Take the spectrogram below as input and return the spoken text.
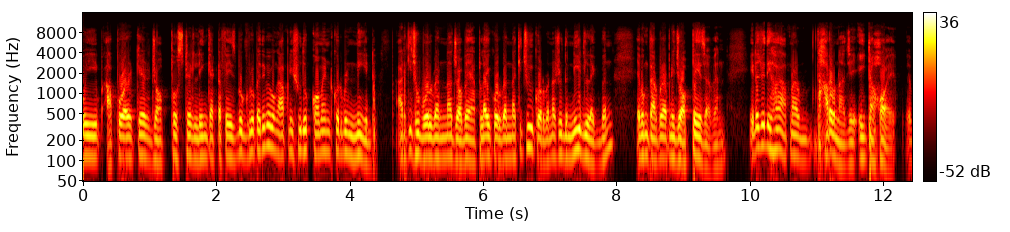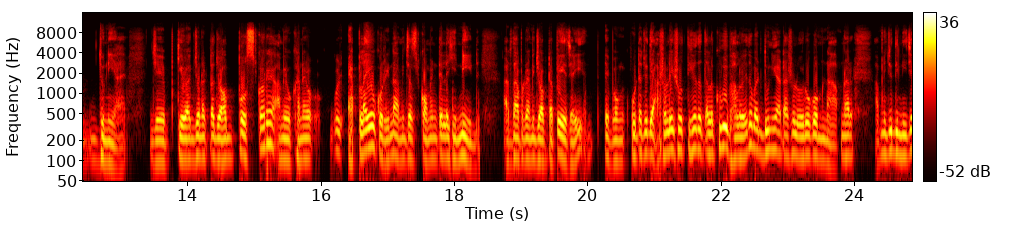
ওই আপওয়ার্কের জব পোস্টের লিঙ্ক একটা ফেসবুক গ্রুপে দেবে এবং আপনি শুধু কমেন্ট করবেন নিড আর কিছু বলবেন না জবে অ্যাপ্লাই করবেন না, কিছুই করবেন না, শুধু নিড লিখবেন এবং তারপর আপনি জব পেয়ে যাবেন। এটা যদি হয় আপনার ধারণা যে এইটা হয় দুনিয়ায় যে কেউ একজন একটা জব পোস্ট করে, আমি ওখানে অ্যাপ্লাইও করি না, আমি জাস্ট কমেন্টে লিখি নিড আর তারপরে আমি জবটা পেয়ে যাই, এবং ওটা যদি আসলেই সত্যি হতো তাহলে খুবই ভালো হতো বাট দুনিয়াটা আসলে ওরকম না। আপনার, আপনি যদি নিজে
